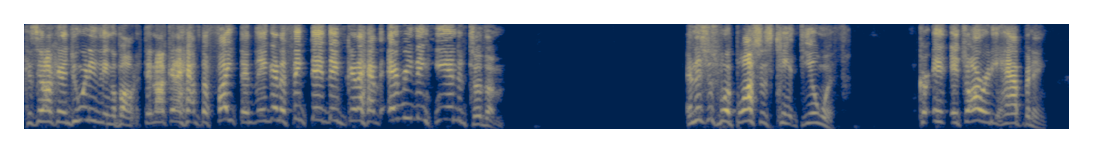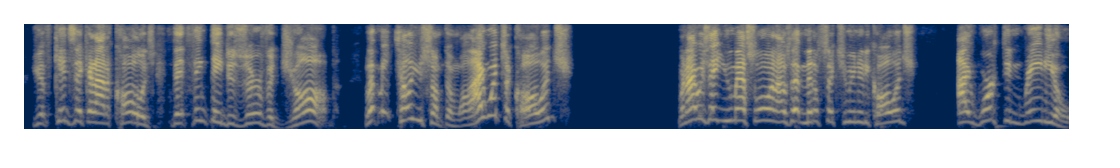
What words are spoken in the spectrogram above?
Because they're not going to do anything about it. They're not going to have to fight. They're, they're going to think they, they're going to have everything handed to them. And this is what bosses can't deal with. It's already happening. You have kids that get out of college that think they deserve a job. Let me tell you something. While I went to college, when I was at UMass Lowell, I was at Middlesex Community College, I worked in radio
